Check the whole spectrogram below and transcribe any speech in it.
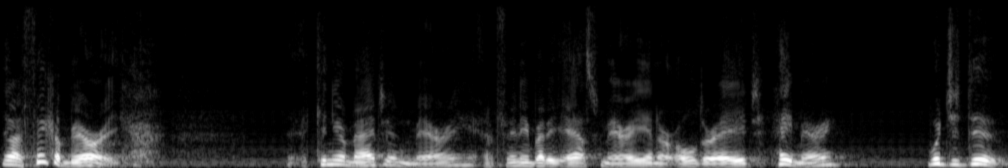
You know, I think of Mary. Can you imagine Mary? If anybody asked Mary in her older age, hey, Mary, what'd you do?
